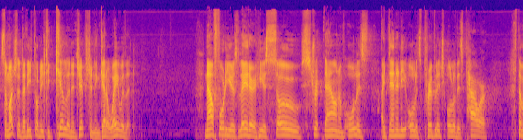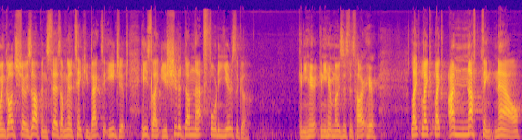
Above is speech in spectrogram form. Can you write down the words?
so much so that he thought he could kill an Egyptian and get away with it. Now, 40 years later, he is so stripped down of all his identity, all his privilege, all of his power, that when God shows up and says, I'm going to take you back to Egypt, he's like, You should have done that 40 years ago. Can you hear, can you hear Moses' heart here? Like, like, like, I'm nothing now.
